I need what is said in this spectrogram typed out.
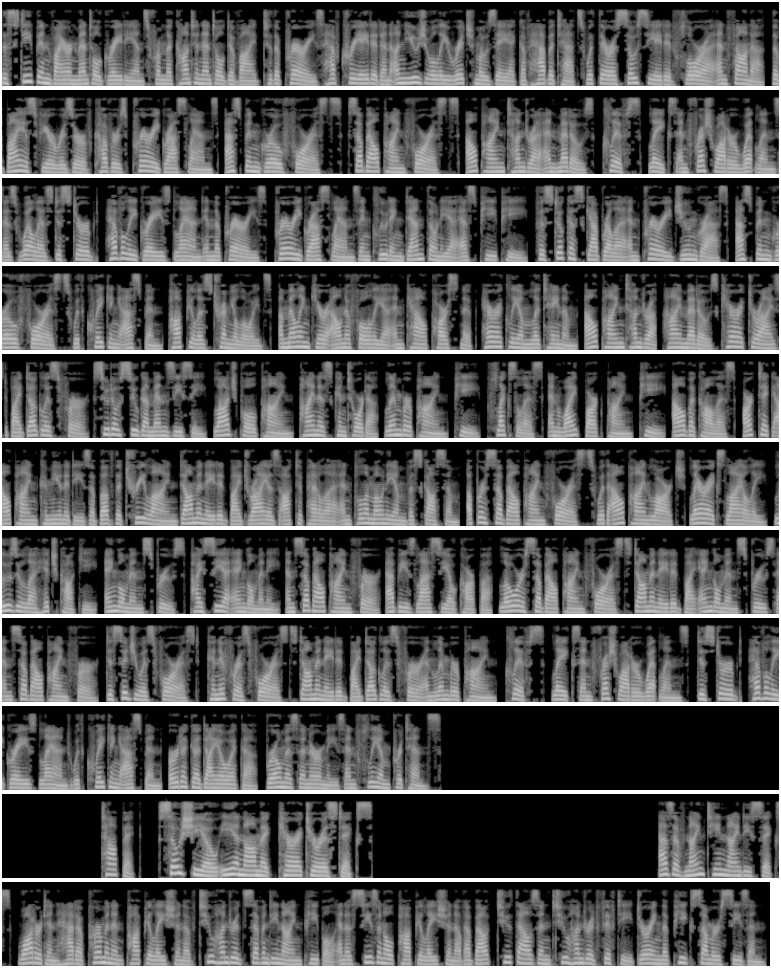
The steep environmental gradients from the Continental Divide to the prairies have created an unusually rich mosaic of habitats with their associated flora and fauna. The Biosphere Reserve covers prairie grasslands, aspen grove forests, subalpine forests, alpine tundra and meadows, cliffs, lakes, and freshwater wetlands, as well as disturbed, heavily grazed land in the prairies. Prairie grasslands including Danthonia spp, Festuca scabrella, and prairie junegrass, aspen grove forests with quaking aspen Populus tremuloides, Amelanchier alnifolia and cow parsnip Heracleum latanum, alpine tundra, high meadows characterized by Douglas fir Pseudotsuga menziesii, lodgepole pine Pinus contorta, limber pine P. flexilis and white bark pine P. albicaulis, Arctic alpine communities above the tree line dominated by Dryas octopetala and Polemonium viscosum, upper subalpine forests with alpine larch Larix lyelli, Luzula hitchcocki, Engelmann spruce Picea engelmanni and subalpine fir Abies lasiocarpa, lower subalpine forests dominated by Engelmann spruce and subalpine fir, deciduous forest, coniferous forests dominated by Douglas fir and limber pine, cliffs, lakes and freshwater wetlands, disturbed, heavily grazed land with quaking aspen, Urtica dioica, Bromus inermis and Phleum pratense. Topic: Socio-economic characteristics As of 1996, Waterton had a permanent population of 279 people and a seasonal population of about 2,250 during the peak summer season.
